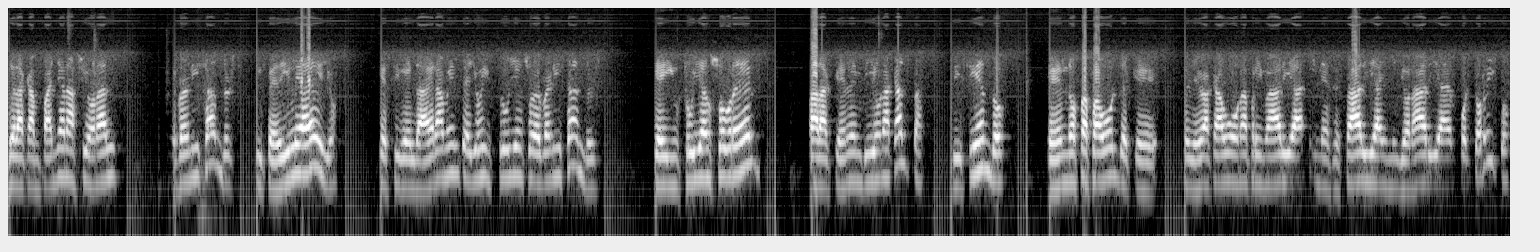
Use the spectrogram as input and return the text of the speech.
de la campaña nacional de Bernie Sanders, y pedirle a ellos que si verdaderamente ellos influyen sobre Bernie Sanders, que influyan sobre él para que él envíe una carta diciendo que él no está a favor de que se lleve a cabo una primaria innecesaria y millonaria en Puerto Rico,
